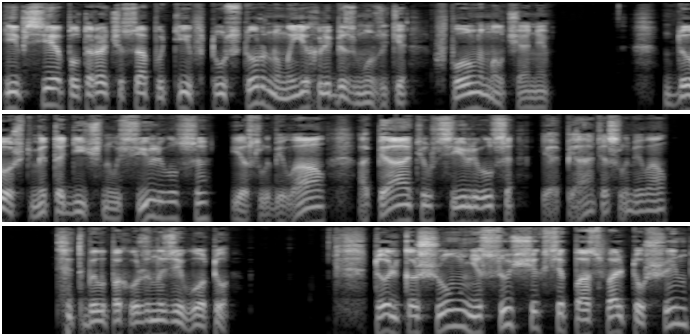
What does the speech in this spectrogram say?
и все полтора часа пути в ту сторону мы ехали без музыки, в полном молчании. Дождь методично усиливался и ослабевал, опять усиливался и опять ослабевал. Это было похоже на зевоту. Только шум несущихся по асфальту шин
